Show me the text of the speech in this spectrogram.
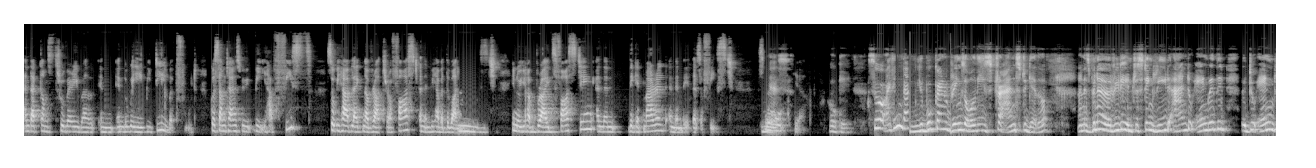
and that comes through very well in in the way we deal with food because sometimes we, we have feasts. So we have like Navratra fast and then we have a Diwali mm. feast. you know, you have brides fasting and then they get married and then they, there's a feast. So, Yes. yeah. Okay. So I think that your book kind of brings all these strands together. And it's been a really interesting read. And to end with it, to end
